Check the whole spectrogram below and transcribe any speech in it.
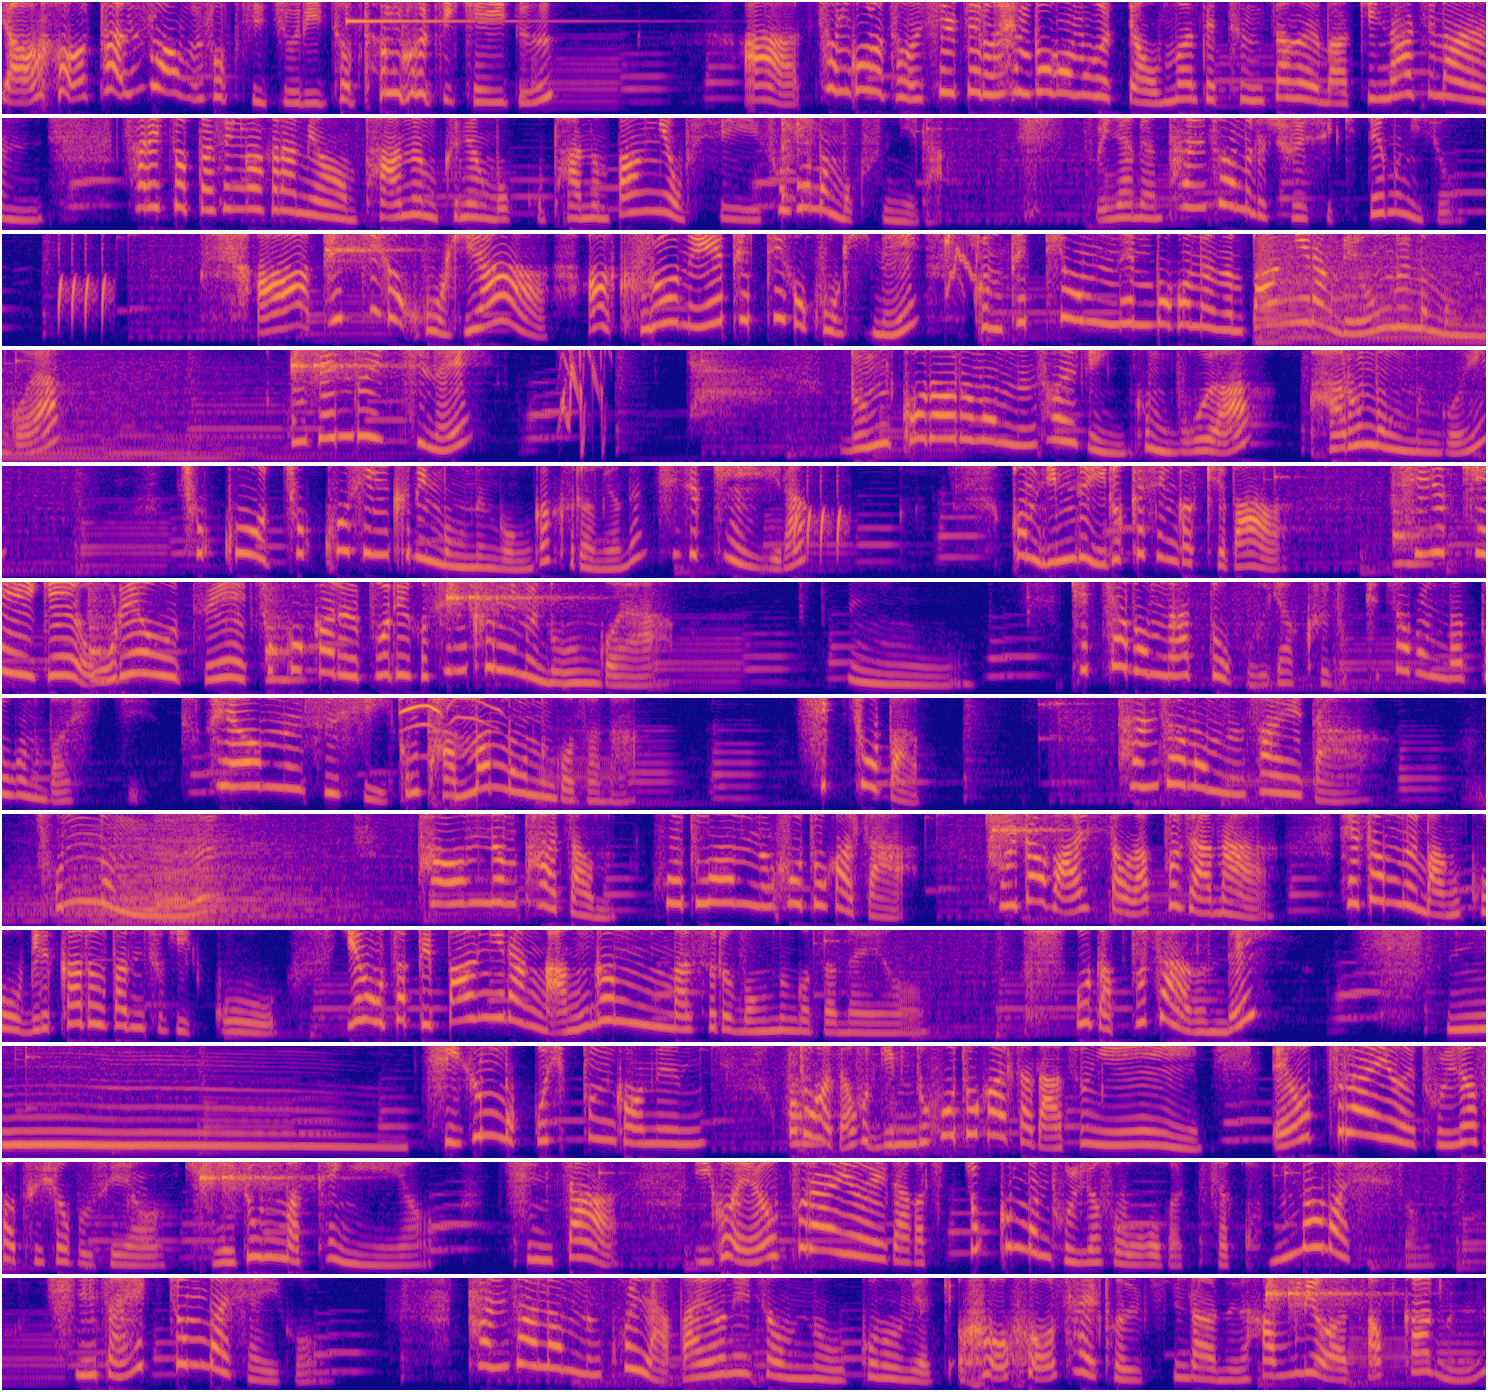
야 탄수화물 섭취 줄이. 저탄 거지 게이드 아 참고로 전 실제로 햄버거 먹을 때 엄마한테 등짝을 맞긴 하지만 살이 쪘다 생각을 하면 반은 그냥 먹고 반은 빵이 없이 소고만 먹습니다. 왜냐면 탄수화물을 줄일 수 있기 때문이죠. 아 패티가 고기야? 아 그러네 패티가 고기네? 그럼 패티 없는 햄버거면은 빵이랑 내용물만 먹는 거야? 그럼 샌드위치네? 눈코다름 없는 설빙 그럼 뭐야? 가루 먹는 거임? 초코 초코 생크림 먹는 건가 그러면은 치즈케이크랑? 그럼 님들 이렇게 생각해봐 치즈케이크에 오레오즈에 초코가루를 뿌리고 생크림을 놓은 거야. 음. 케찹 없는 핫도그. 야, 그래도 케찹 없는 핫도그는 맛있지. 회 없는 스시. 그럼 밥만 먹는 거잖아. 식초밥. 탄산 없는 사이다. 손 넘는. 파 없는 파전. 호두 없는 호두 과자. 둘 다 맛있어. 나쁘지 않아. 해산물 많고 밀가루 반죽 있고. 얘는 어차피 빵이랑 앙금 맛으로 먹는 거잖아요. 어, 나쁘지 않은데? 음... 지금 먹고 싶은 거는 호두과자. 호, 님도 호두과자 나중에 에어프라이어에 돌려서 드셔보세요. 개존맛탱이에요. 진짜 이거 에어프라이어에다가 조금만 돌려서 먹어봐. 진짜 겁나 맛있어. 진짜 핵존 맛이야 이거. 탄산 없는 콜라, 마요네즈 없는 오코노미야끼. 어허, 살덜 찐다는 합리화 짭가는.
